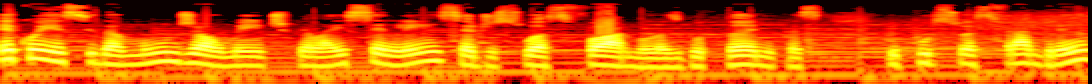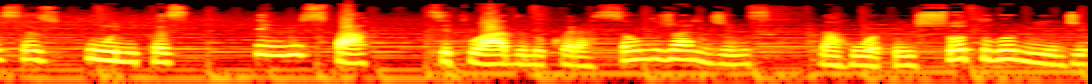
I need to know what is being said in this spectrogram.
reconhecida mundialmente pela excelência de suas fórmulas botânicas e por suas fragrâncias únicas, tem um spa situado no coração dos jardins, na rua Peixoto Gomide,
